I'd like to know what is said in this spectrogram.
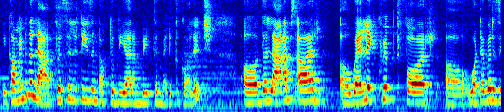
Okay, coming to the lab facilities in dr b.r ambedkar medical college uh, the labs are uh, well equipped for uh, whatever is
